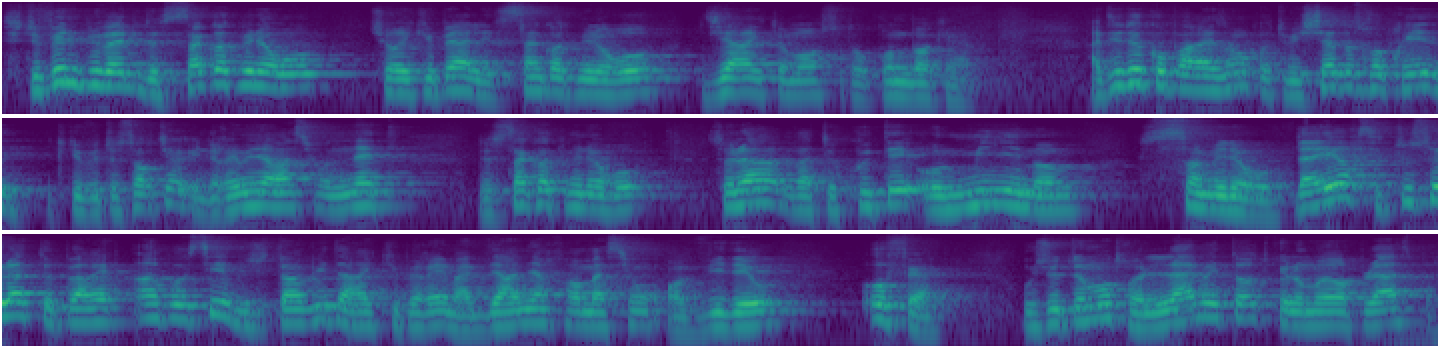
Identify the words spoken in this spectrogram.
Si tu fais une plus-value de 50 000 euros, tu récupères les 50 000 euros directement sur ton compte bancaire. À titre de comparaison, quand tu es chef d'entreprise et que tu veux te sortir une rémunération nette de 50 000 euros, cela va te coûter au minimum 100 000 euros. D'ailleurs, si tout cela te paraît impossible, je t'invite à récupérer ma dernière formation en vidéo offerte où je te montre la méthode que l'on met en place pour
